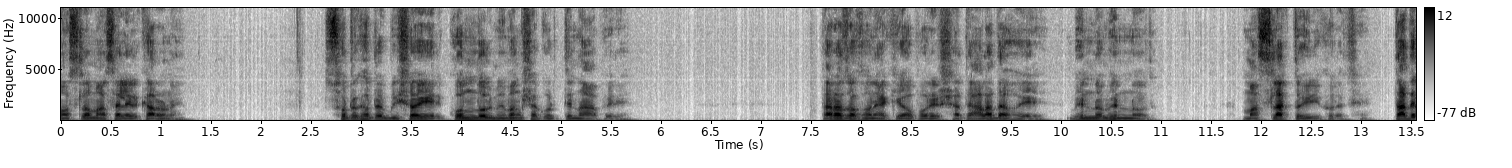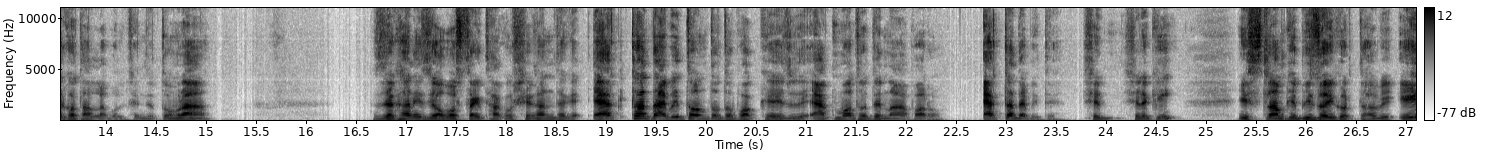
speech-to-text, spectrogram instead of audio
মশলা মাসালের কারণে ছোটোখাটো বিষয়ের কোন্দল মীমাংসা করতে না পেরে, তারা যখন একে অপরের সাথে আলাদা হয়ে ভিন্ন ভিন্ন মাসলাক তৈরি করেছে, তাদের কথা আল্লাহ বলছেন যে তোমরা যেখানে যে অবস্থায় থাকো, সেখান থেকে একটা দাবিতে অন্তত পক্ষে যদি একমত হতে না পারো, একটা দাবিতে সেটা কি? ইসলামকে বিজয়ী করতে হবে। এই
